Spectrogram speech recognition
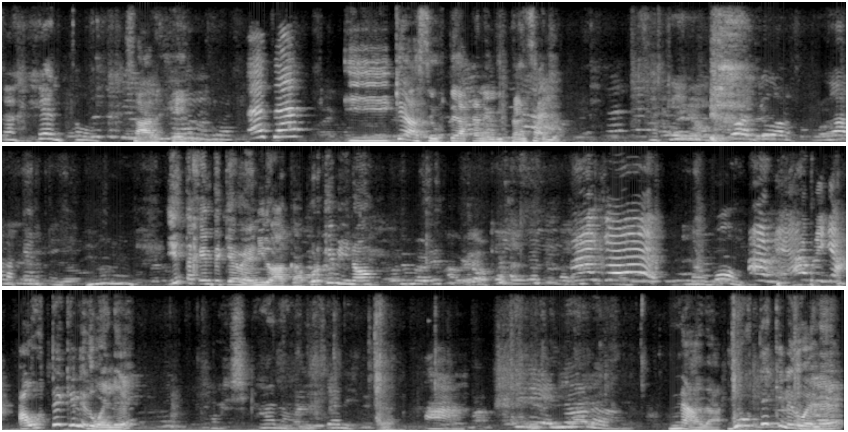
Sargento. Sargento. ¿Y qué hace usted acá en el dispensario? Aquí yo ayudo a la gente. ¿Y esta gente que ha venido acá? ¿Por qué vino? Los dos. ¿A usted qué le duele? Nada. Nada. ¿Y a usted qué le duele?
